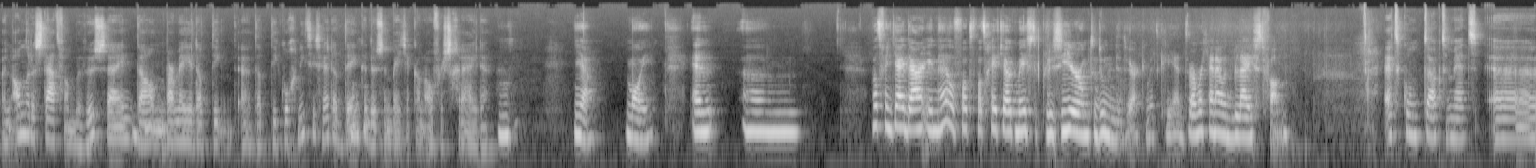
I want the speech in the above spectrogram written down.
een andere staat van bewustzijn dan waarmee je dat die, dat die cognities, hè, dat denken, dus een beetje kan overschrijden. Ja, mooi. En ehm, Wat vind jij daarin, hè? of wat, wat geeft jou het meeste plezier om te doen in het werken met cliënten? Waar word jij nou het blijst van? Het contact met uh,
